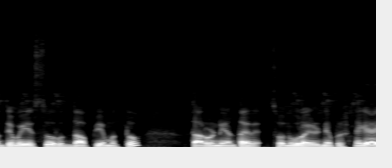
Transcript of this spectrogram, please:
ಮಧ್ಯ ವಯಸ್ಸು ವೃದ್ಧಾಪ್ಯ ಮತ್ತು ತಾರುಣ್ಯ ಅಂತ ಇದೆ. ಸೊ ನೂರ ಎರಡನೇ ಪ್ರಶ್ನೆಗೆ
